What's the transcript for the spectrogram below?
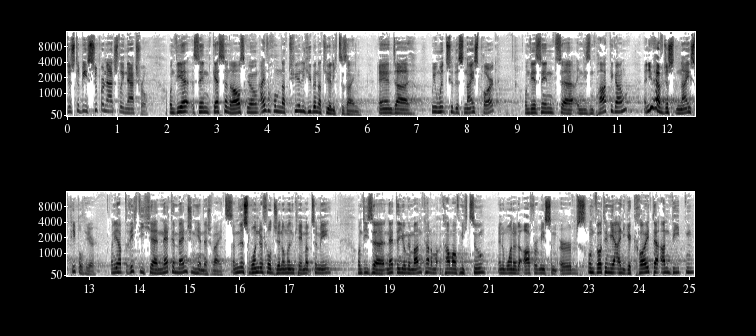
just to be supernaturally natural. Und wir sind gestern rausgegangen, einfach um natürlich übernatürlich zu sein. And uh, we went to this nice park. Und wir sind äh, in diesen Park gegangen And you have just nice people here. und ihr habt richtig äh, nette Menschen hier in der Schweiz. Mean, this wonderful gentleman came up to me Und dieser nette junge Mann kam, kam auf mich zu and wanted to offer me some herbs. und wollte mir einige Kräuter anbieten.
